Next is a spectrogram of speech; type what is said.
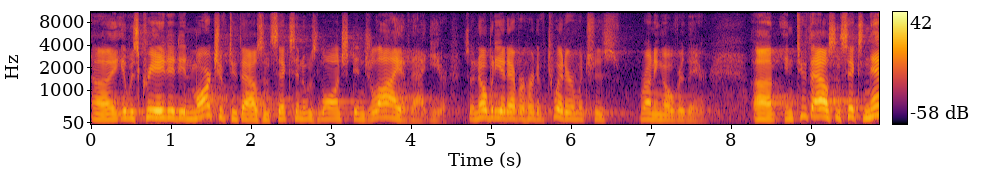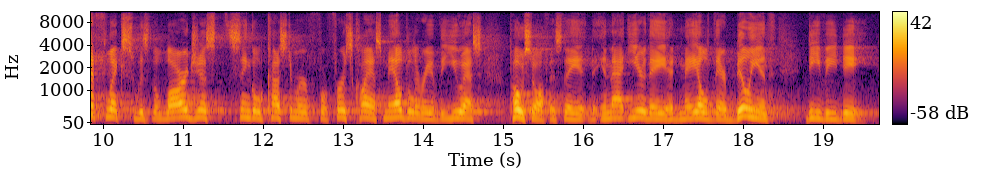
Uh, it was created in March of 2006 and it was launched in July of that year. So nobody had ever heard of Twitter, which was running over there. Uh, in 2006, Netflix was the largest single customer for first-class mail delivery of the U.S. Post Office. They, in that year, they had mailed their billionth DVD.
